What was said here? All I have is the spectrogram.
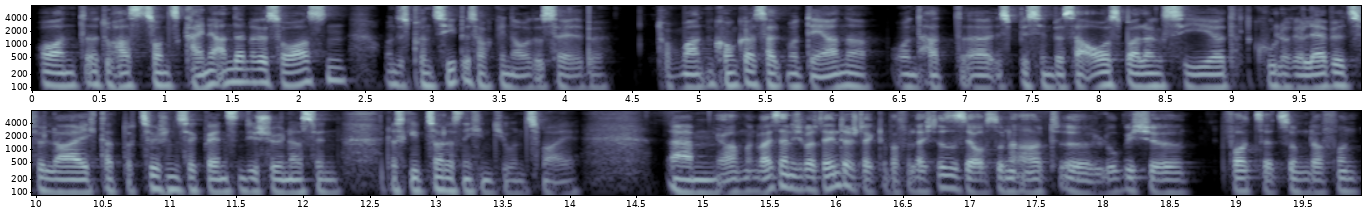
Und äh, du hast sonst keine anderen Ressourcen und das Prinzip ist auch genau dasselbe. Command Conquer ist halt moderner und hat, äh, ist bisschen besser ausbalanciert, hat coolere Levels vielleicht, hat doch Zwischensequenzen, die schöner sind. Das gibt's alles nicht in Dune 2. Ähm, ja, man weiß ja nicht, was dahinter steckt, aber vielleicht ist es ja auch so eine Art äh, logische Fortsetzung davon.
